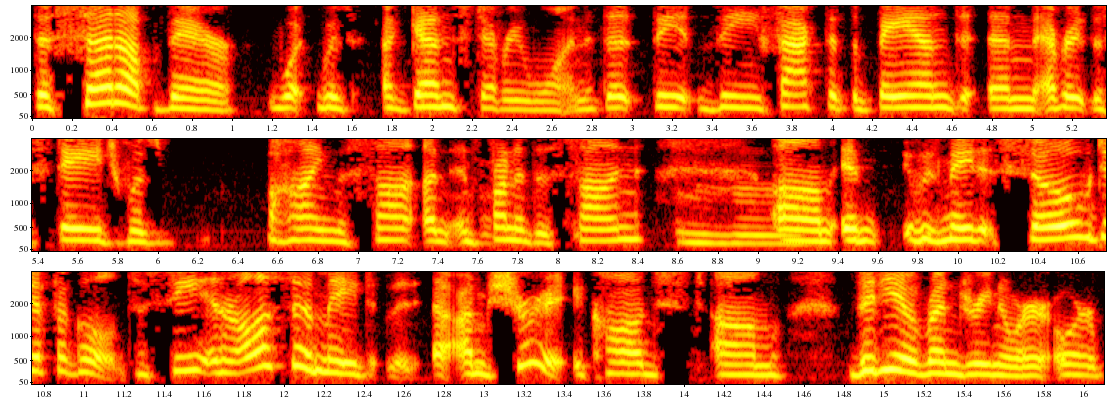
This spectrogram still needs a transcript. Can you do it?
the setup there, what was against everyone, the the the fact that the band and every the stage was behind the sun in front of the sun. Um, it, it was made it so difficult to see and it also made i'm sure it caused um, video rendering or, or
